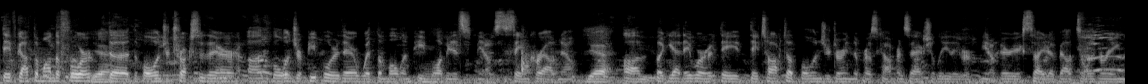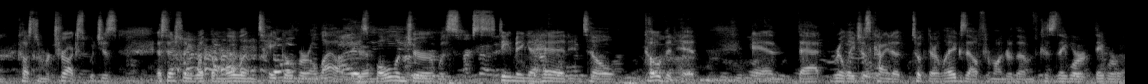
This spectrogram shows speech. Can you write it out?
they've got them on the floor. Yeah. The the Bollinger trucks are there. Uh, the Bollinger people are there with the Mullen people. I mean, it's you know it's the same crowd now. Yeah. Um, but yeah, they were they they talked up Bollinger during the press conference. Actually, they were you know very excited about delivering customer trucks, which is essentially what the Mullen takeover allowed. Because Yeah. Bollinger was steaming ahead until COVID hit, and that really just kind of took their legs out from under them because they were they were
